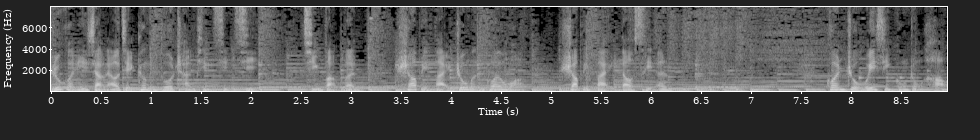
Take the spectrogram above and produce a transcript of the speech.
如果您想了解更多产品信息，请访问 Shopify 中文官网 Shopify 到 CN。关注微信公众号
